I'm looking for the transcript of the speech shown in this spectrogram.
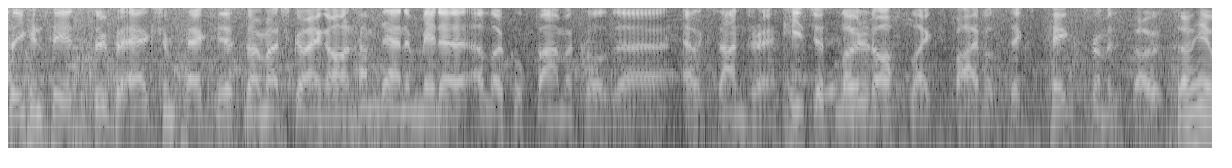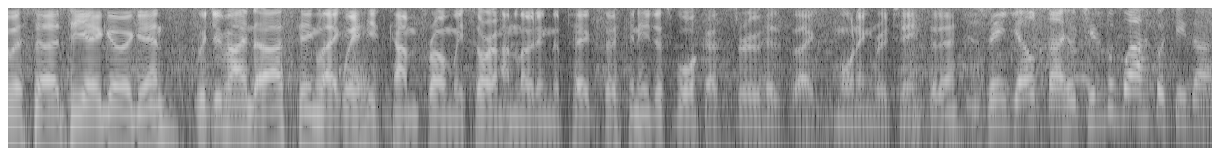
So you can see it's super action packed here, so much going on. Come down and met a, a local farmer called uh, Alexandre. He's just loaded off like five or six pigs from his boat. So I'm here with uh, Diego again. Would you mind asking like where he's come from? We saw him unloading the pigs, so can he just walk us through his like morning routine today? Vem de altar, eu tiro do barco aqui da,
